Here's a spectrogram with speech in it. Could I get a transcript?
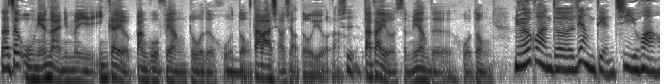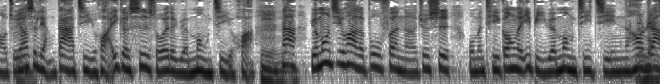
那这五年来，你们也应该有办过非常多的活动，大大小小都有了。嗯是大概有什么样的活动？女儿馆的亮点计划哈，主要是两大计划，一个是所谓的圆梦计划。嗯，那圆梦计划的部分呢，就是我们提供了一笔圆梦基金，然后让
